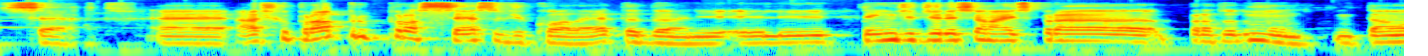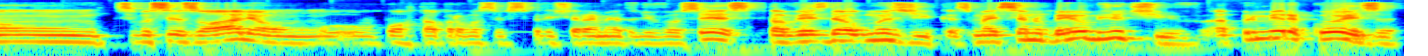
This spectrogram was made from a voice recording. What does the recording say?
Certo. É, acho que o próprio processo de coleta, Dani, ele tende a direcionar isso para todo mundo. Então, se vocês olham o portal para vocês preencher a meta de vocês, talvez dê algumas dicas, mas sendo bem objetivo. A primeira coisa,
